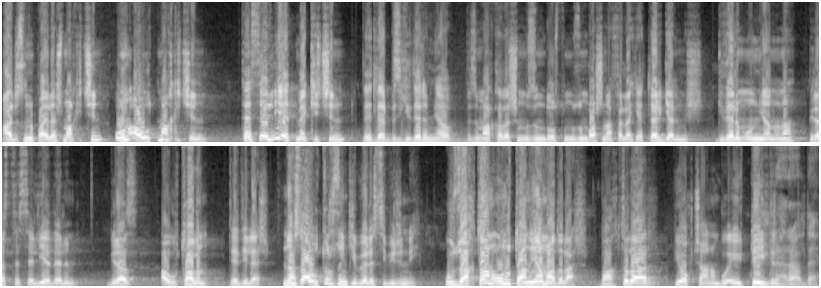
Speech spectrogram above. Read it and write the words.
acısını paylaşmak için, onu avutmak için, teselli etmek için dediler biz gidelim ya bizim arkadaşımızın, dostumuzun başına felaketler gelmiş. Gidelim onun yanına, biraz teselli edelim, biraz avutalım dediler. Nasıl avutursun ki böylesi birini? Uzaktan onu tanıyamadılar. Baktılar, yok canım bu Eyüp değildir herhalde.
